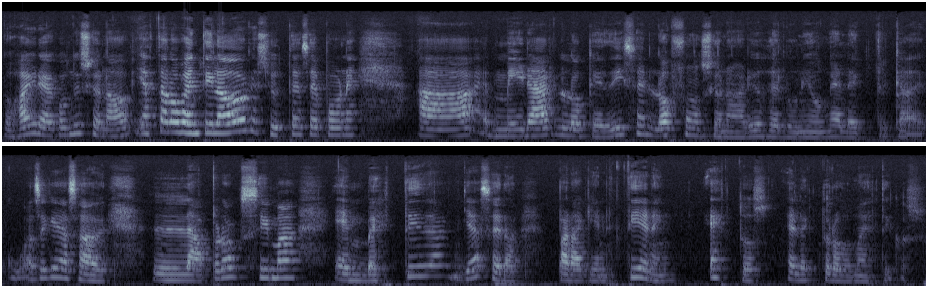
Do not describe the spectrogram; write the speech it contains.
los aire acondicionados y hasta los ventiladores si usted se pone a mirar lo que dicen los funcionarios de la Unión Eléctrica de Cuba. Así que ya sabe, la próxima embestida ya será para quienes tienen estos electrodomésticos.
